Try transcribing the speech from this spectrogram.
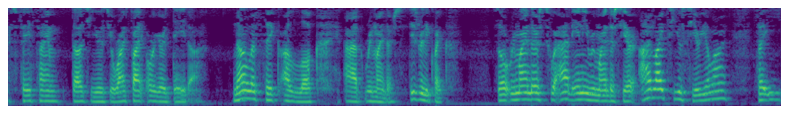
because FaceTime does use your Wi-Fi or your data. Now let's take a look at reminders. These really quick. So reminders, to add any reminders here, I like to use Siri a lot. So I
